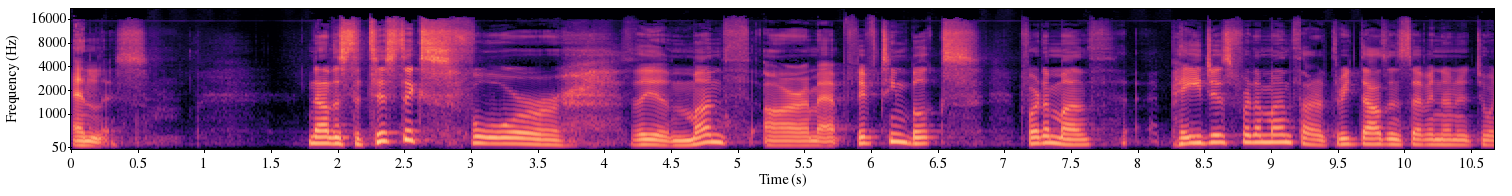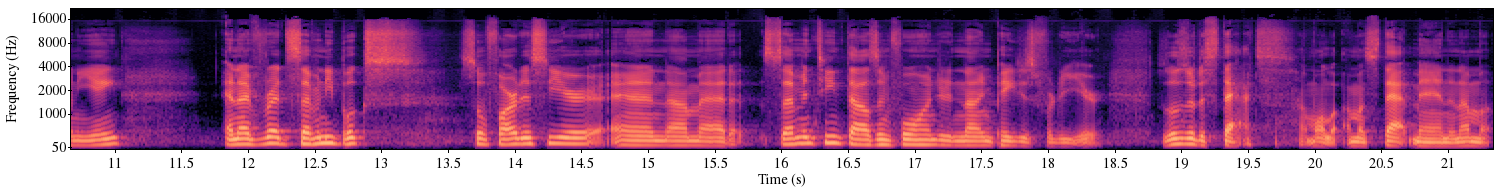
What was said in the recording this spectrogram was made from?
endless. Now the statistics for the month are I'm at 15 books for the month. Pages for the month are 3,728. And I've read 70 books so far this year, and I'm at 17,409 pages for the year. So those are the stats. I'm all, I'm a stat man, and I'm a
